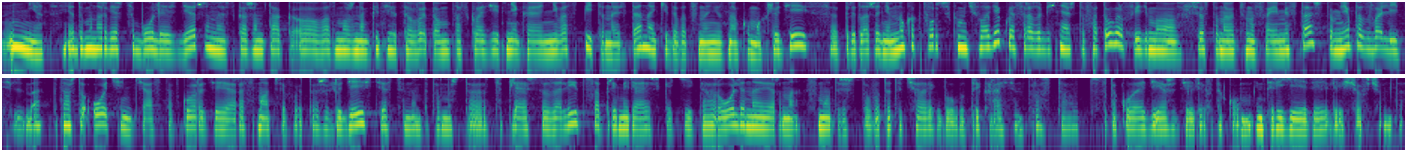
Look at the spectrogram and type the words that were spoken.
Нет, я думаю, норвежцы более сдержанные, скажем так, э, возможно, где-то в этом сквозит некая невоспитанность, да, накидываться на незнакомых людей с предложением. Но как творческому человеку я сразу объясняю, что фотограф, видимо, все становится на свои места, что мне позволительно. Потому что очень часто в городе я рассматриваю тоже людей, естественно, потому что цепляешься за лица, примеряешь какие-то роли, наверное, смотришь, что вот этот человек был бы прекрасен просто вот в такой одежде или в таком интерьере или еще в чем-то.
